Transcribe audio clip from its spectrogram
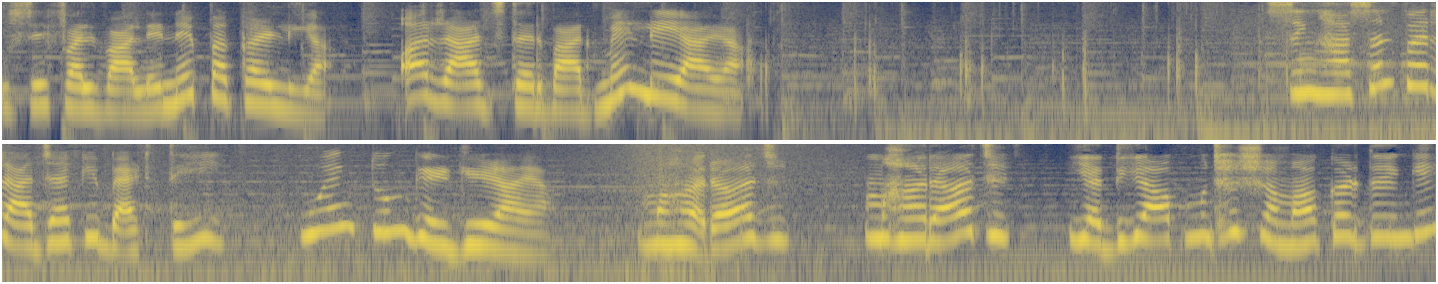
उसे फल वाले ने पकड़ लिया और राज दरबार में ले आया। सिंहासन पर राजा के बैठते ही हुएंग तुम गिड़गिड़ाया महाराज महाराज यदि आप मुझे क्षमा कर देंगे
